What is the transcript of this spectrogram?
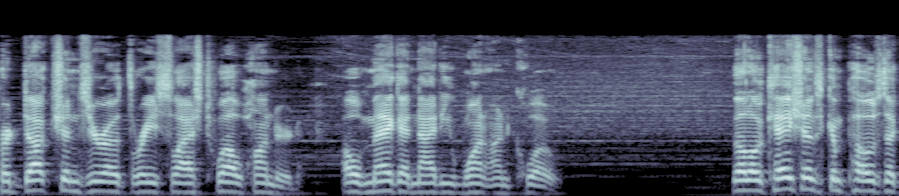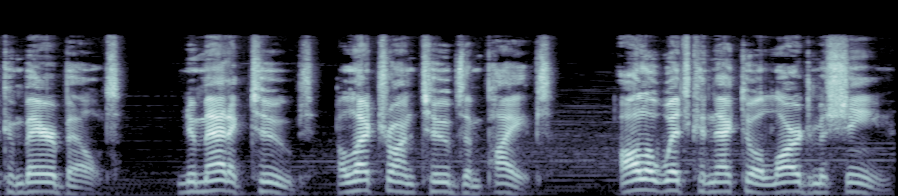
Production 03-1200, Omega 91, unquote. The location is composed of conveyor belts, pneumatic tubes, electron tubes, and pipes, all of which connect to a large machine,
